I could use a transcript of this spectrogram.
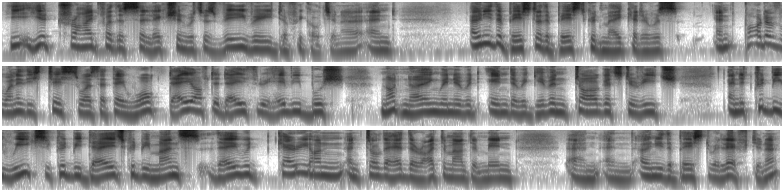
he, he had tried for the selection, which was very, very difficult, you know, and only the best of the best could make it. It was, and part of one of these tests was that they walked day after day through heavy bush, not knowing when it would end. They were given targets to reach, and it could be weeks, it could be days, could be months. They would carry on until they had the right amount of men and, and only the best were left, you know.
